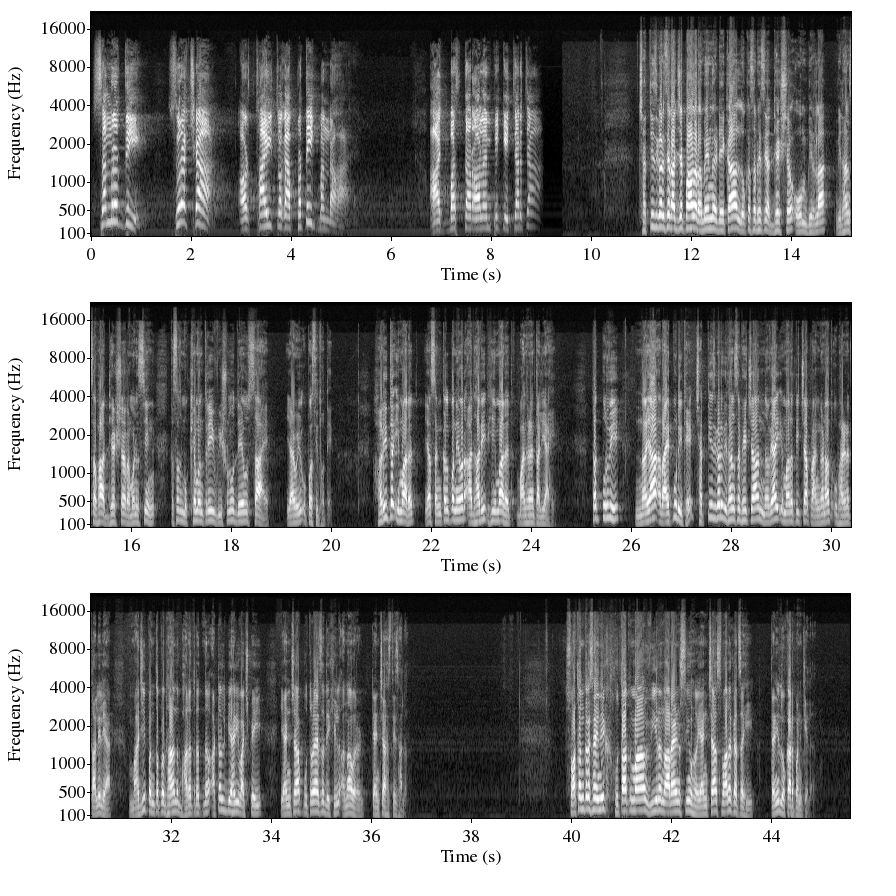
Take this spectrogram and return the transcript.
समृद्धि, सुरक्षा और स्थायित्व का प्रतीक बन रहा है। आज बस्तर ओलंपिक की चर्चा। छत्तीसगडचे राज्यपाल रमेन डेका लोकसभेचे अध्यक्ष ओम बिर्ला विधानसभा अध्यक्ष रमण सिंग तसंच मुख्यमंत्री विष्णुदेव साय यावेळी उपस्थित होते. हरित इमारत या संकल्पनेवर आधारित ही इमारत बांधण्यात आली आहे. तत्पूर्वी नया रायपूर इथे छत्तीसगड विधानसभेच्या नव्या इमारतीच्या प्रांगणात उभारण्यात आलेल्या माजी पंतप्रधान भारतरत्न अटल बिहारी वाजपेयी यांच्या पुतळ्याचं देखील अनावरण त्यांच्या हस्ते झालं. स्वातंत्र्य सैनिक हुतात्मा वीर नारायण सिंह यांच्या स्मारकाचंही त्यांनी लोकार्पण केलं.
